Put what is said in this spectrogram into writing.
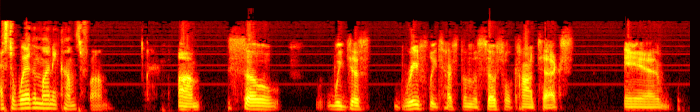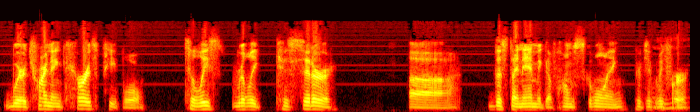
as to where the money comes from. Um, so we just briefly touched on the social context, and we're trying to encourage people to at least really consider uh, this dynamic of homeschooling, particularly mm-hmm. for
